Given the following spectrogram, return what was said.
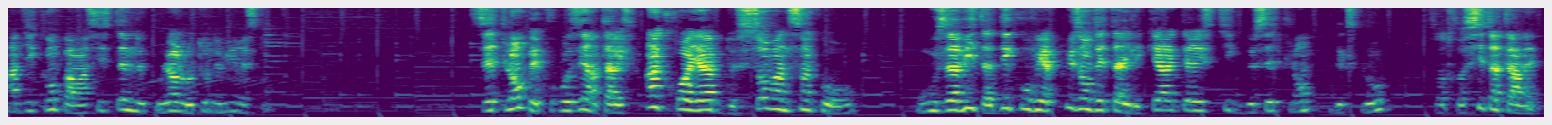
indiquant par un système de couleurs l'autonomie restante. Cette lampe est proposée à un tarif incroyable de 125 euros. On vous invite à découvrir plus en détail les caractéristiques de cette lampe d'Explo sur notre site internet.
